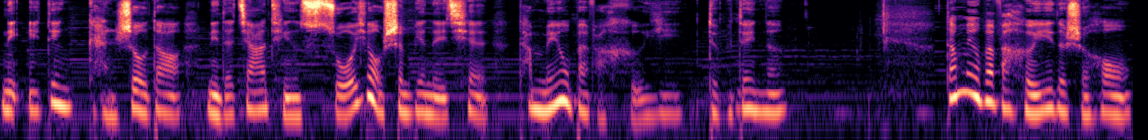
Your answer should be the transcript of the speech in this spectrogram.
你一定感受到你的家庭所有身边的一切，它没有办法合一，对不对呢？当没有办法合一的时候，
